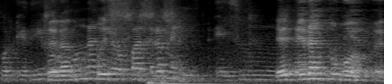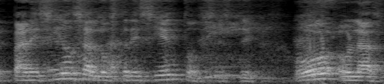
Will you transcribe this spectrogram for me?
porque digo, Eran, una pues, Cleopatra sí, me- es un... E- Eran como eh, parecidos a los 300, este, o, o las,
